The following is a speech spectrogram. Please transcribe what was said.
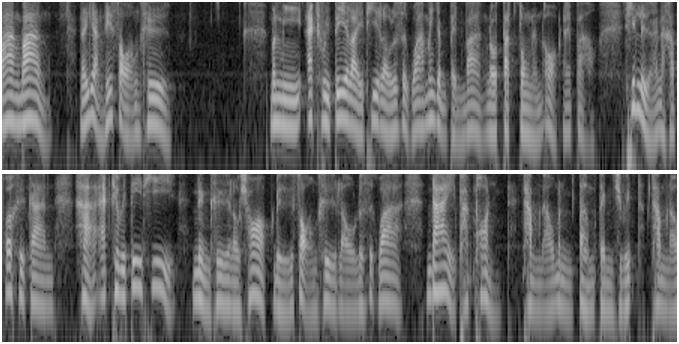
ว่างบ้าง แล้วอย่างที่สองคือ มันมี activity อะไรที่เรารู้สึกว่าไม่จำเป็นบ้าง เราตัดตรงนั้นออกได้เปล่า ที่เหลือนะครับก็คือการหา activity ที่ 1 คือเราชอบหรือ 2 คือเรารู้สึกว่าได้พักผ่อน ทำแล้วมันเติมเต็มชีวิตทำแล้ว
